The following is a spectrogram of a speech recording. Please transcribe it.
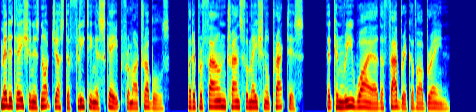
Meditation is not just a fleeting escape from our troubles, but a profound transformational practice that can rewire the fabric of our brain,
